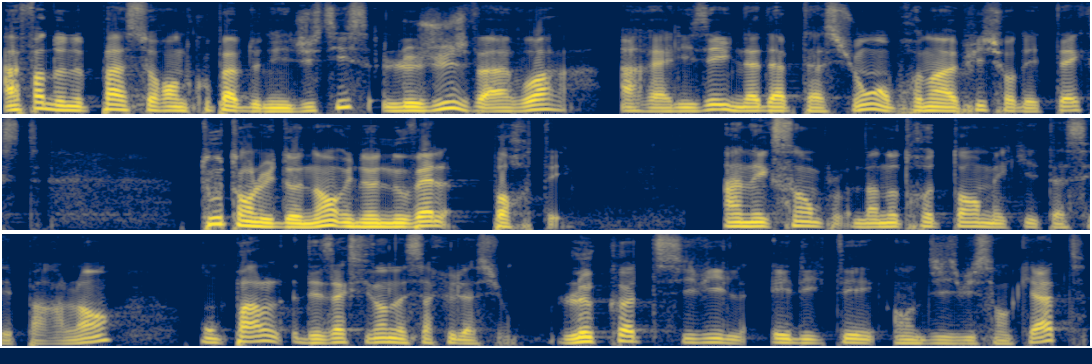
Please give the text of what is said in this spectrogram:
Afin de ne pas se rendre coupable de justice, le juge va avoir à réaliser une adaptation en prenant appui sur des textes tout en lui donnant une nouvelle portée. Un exemple d'un autre temps mais qui est assez parlant, on parle des accidents de la circulation. Le code civil édicté en 1804,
